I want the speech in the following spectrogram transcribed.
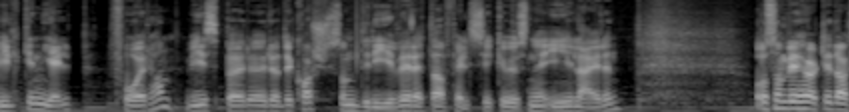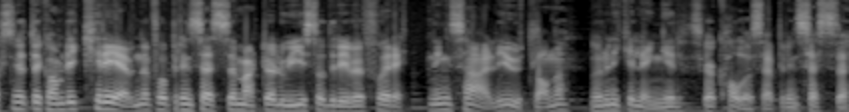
Hvilken hjelp får han? Vi spør Røde Kors, som driver et av feltsykehusene i leiren. Og som vi hørte i Dagsnytt, det kan bli krevende for prinsesse Märtha Louise å drive forretning, særlig i utlandet, når hun ikke lenger skal kalle seg prinsesse.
